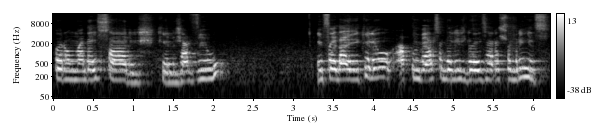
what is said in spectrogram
por uma das séries que ele já viu. E foi daí que ele, a conversa deles dois era sobre isso.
